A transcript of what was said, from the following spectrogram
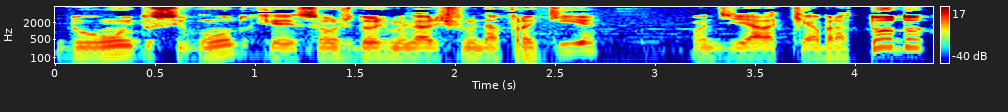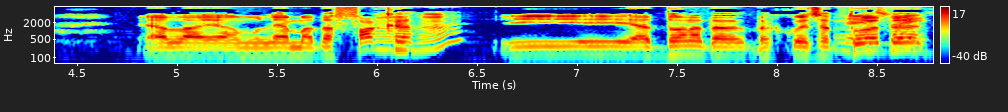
do 1 e do segundo, que são os dois melhores filmes da franquia, onde ela quebra tudo. Ela é a mulher motherfucker Uhum. e a dona da, da coisa É isso toda. aí.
